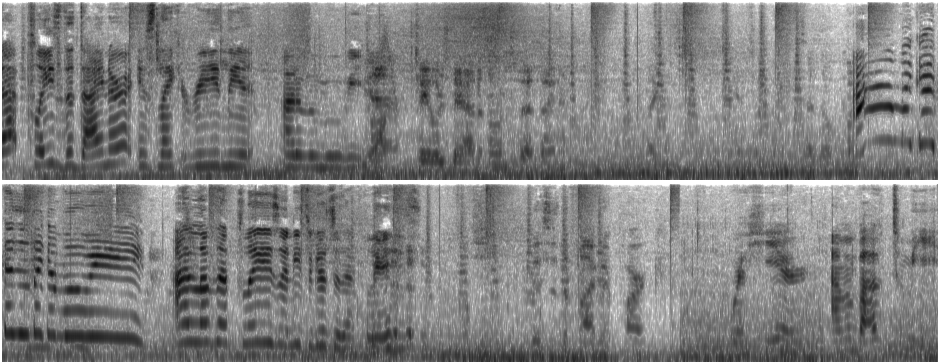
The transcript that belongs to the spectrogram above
That place, the diner, is like really out of a movie. Yeah. Taylor's dad owns that diner. oh my god, this is like a movie! I love that place. I need to go to that place. this is the Five Minute Park. We're here. I'm about to meet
